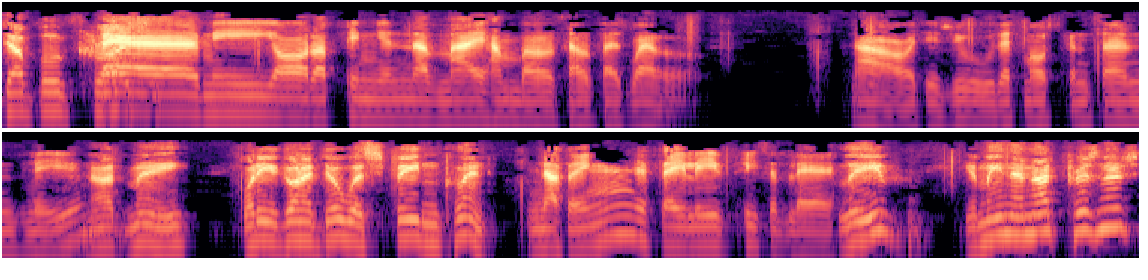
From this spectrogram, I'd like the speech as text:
double cross. Spare me your opinion of my humble self as well. Now, it is you that most concerns me. Not me. What are you going to do with Speed and Clint? Nothing, if they leave peaceably. Leave? You mean they're not prisoners?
